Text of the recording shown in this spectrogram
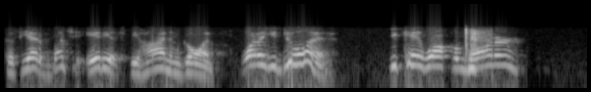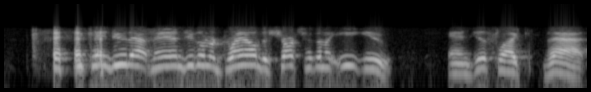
because he had a bunch of idiots behind him going, "What are you doing? You can't walk on water. you can't do that, man. You're going to drown. The sharks are going to eat you." And just like that,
